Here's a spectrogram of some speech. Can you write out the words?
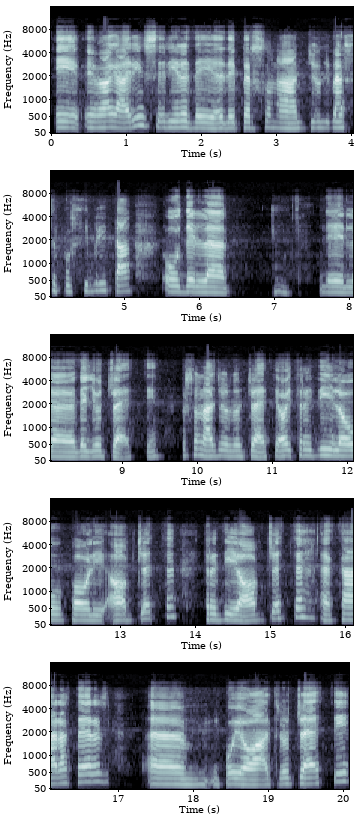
e, e magari inserire dei, dei, personaggi o diverse possibilità o del, del, degli oggetti personaggio ed oggetti, ho i 3D low poly object, 3D object, eh, character, ehm, poi ho altri oggetti,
